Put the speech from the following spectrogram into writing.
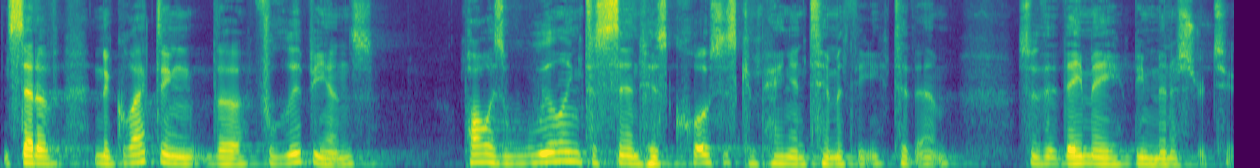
Instead of neglecting the Philippians, Paul is willing to send his closest companion Timothy to them so that they may be ministered to.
